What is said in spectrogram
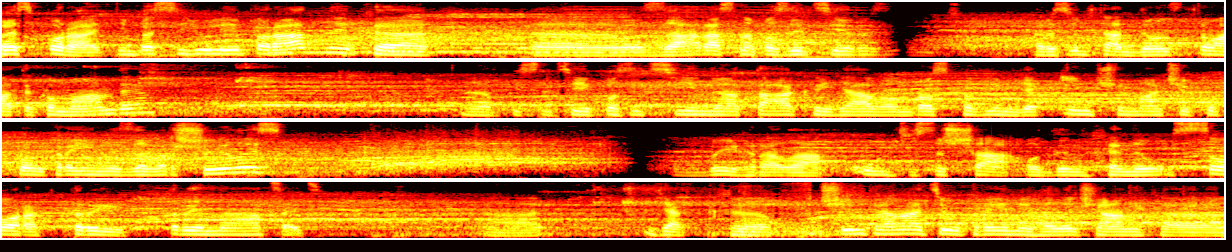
безпорадні без Юлії Порадник. Е, е, зараз на позиції результат демонструвати команди. Е, Після цієї позиційної атаки я вам розповім, як інші матчі Кубка України завершились. Виграла у США 1 ХНУ 43-13. Як е, в чемпіонаті України Галичанка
